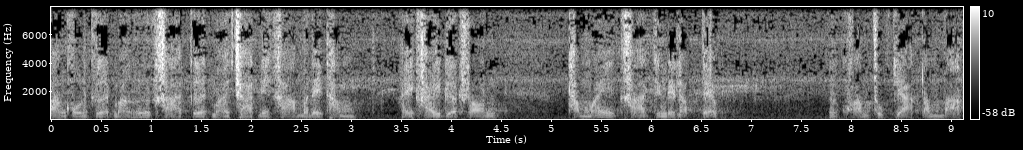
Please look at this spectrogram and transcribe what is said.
บางคนเกิดมาเออข้าเกิดมาชาตินี้ข้าไม่ได้ทำให้ใครเดือดร้อนทำไมข้าจึงได้รับแต่ความทุกข์ยากลำบาก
